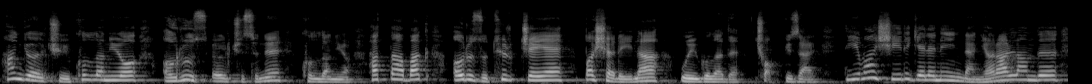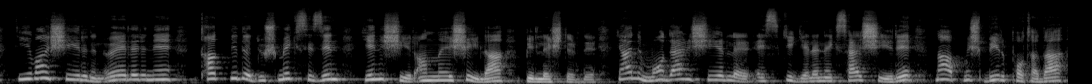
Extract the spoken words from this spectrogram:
hangi ölçüyü kullanıyor? Aruz ölçüsünü kullanıyor. Hatta bak aruzu Türkçe'ye başarıyla uyguladı. Çok güzel. Divan şiiri geleneğinden yararlandığı, divan şiirinin öğelerini taklide düşmeksizin yeni şiir anlayışıyla birleştirdi. Yani modern şiirle eski geleneksel şiiri ne yapmış? Bir potada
